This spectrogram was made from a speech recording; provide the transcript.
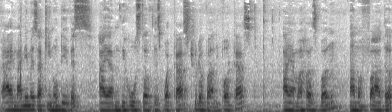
Hi, my name is Akino Davis. I am the host of this podcast, Through the Valley Podcast. I am a husband, I'm a father,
